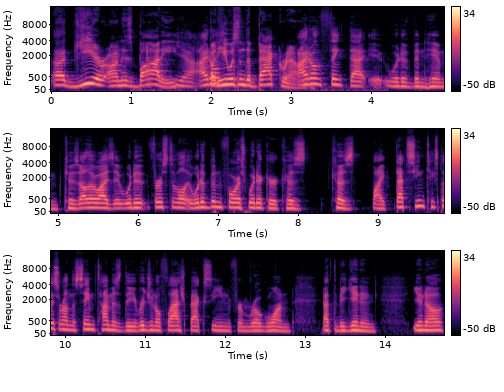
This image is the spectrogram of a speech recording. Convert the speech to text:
uh, gear on his body. Yeah, I don't- But he was in the background. I don't think that it would have been him because otherwise it would have. First of all, it would have been Forest Whitaker because because like that scene takes place around the same time as the original flashback scene from Rogue One at the beginning, you know.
